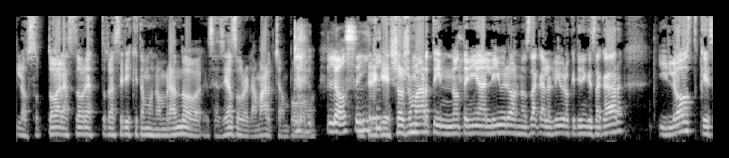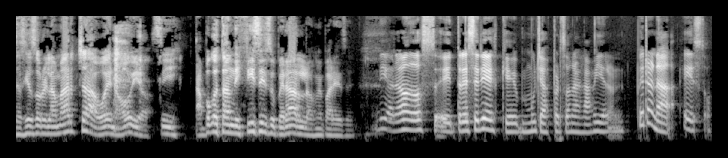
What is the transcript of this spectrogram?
Los, todas las otras, otras series que estamos nombrando se hacía sobre la marcha un poco. Los sí. Entre que George Martin no tenía libros, no saca los libros que tiene que sacar, y Lost, que se hacía sobre la marcha, bueno, obvio, sí. Tampoco es tan difícil superarlos, me parece. Digo, ¿no? Dos, eh, tres series que muchas personas las vieron. Pero nada, eso.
